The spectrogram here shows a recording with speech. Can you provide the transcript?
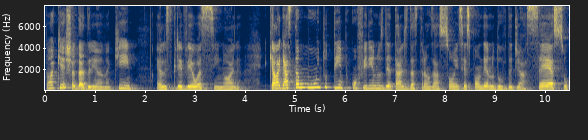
Então, a queixa da Adriana aqui, ela escreveu assim: olha, que ela gasta muito tempo conferindo os detalhes das transações, respondendo dúvida de acesso.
